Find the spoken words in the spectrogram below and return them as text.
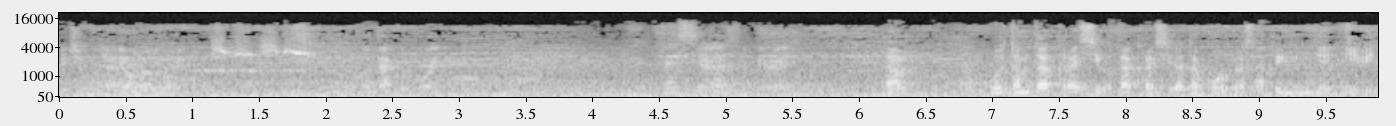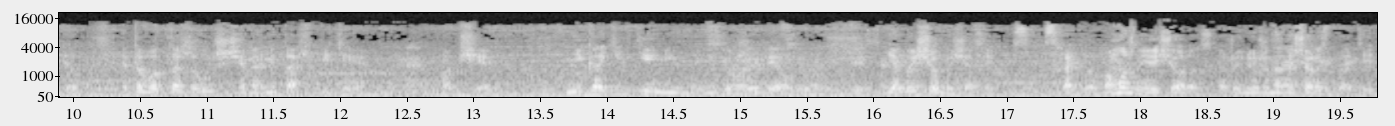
почему Идём. делал? Ну, мы так и поняли. Красиво? Собирайся. Там? Ой, там так красиво, так красиво, я такой красоты нигде не видел. Это вот даже лучше, чем Эрмитаж в Питере. Вообще. Никаких денег бы не пожалел. Я бы еще бы сейчас сходил. А можно я еще раз схожу? Или уже надо еще раз платить?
